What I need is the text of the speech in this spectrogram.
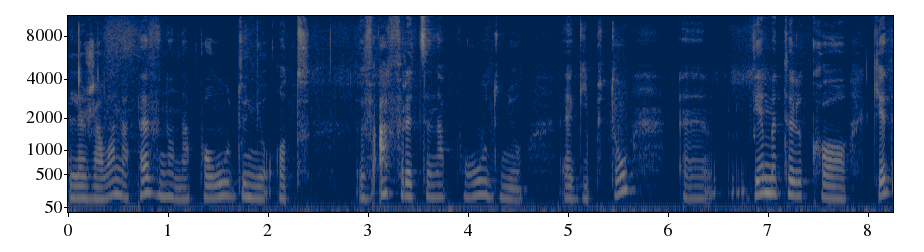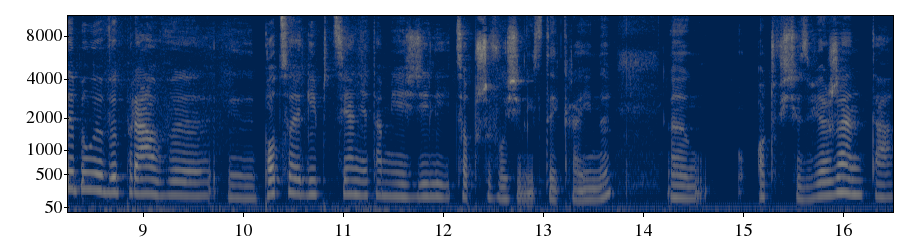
leżała. Na pewno na południu od, w Afryce, na południu Egiptu. E, Wiemy tylko, kiedy były wyprawy, y, po co Egipcjanie tam jeździli i co przywozili z tej krainy. E, Oczywiście zwierzęta,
